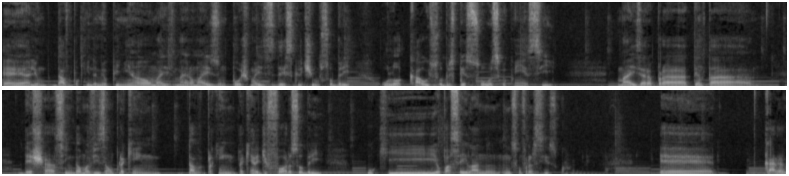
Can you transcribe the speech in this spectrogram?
é, ali um, dava um pouquinho da minha opinião, mas era mais um post mais descritivo sobre o local e sobre as pessoas que eu conheci, mas era para tentar deixar assim, dar uma visão para quem tava, para quem, para quem era de fora sobre o que eu passei lá no, em São Francisco. É, cara,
